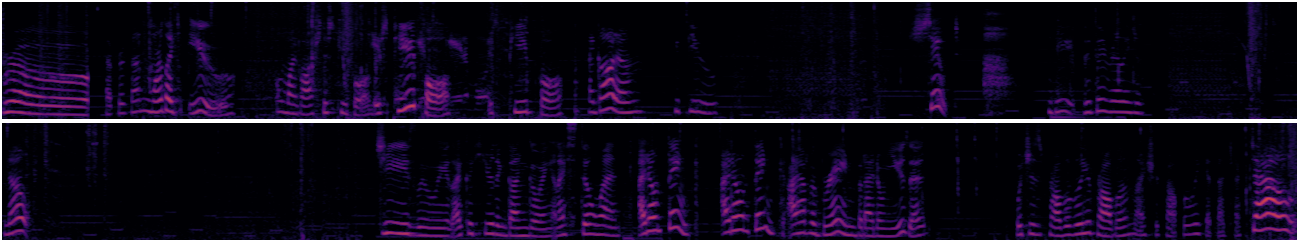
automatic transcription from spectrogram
Bro. Pepper gun? More like ew. Oh my gosh, there's people. There's people. There's people. I got him. Pew pew. Shoot. Did he? Did they really just? No. Jeez Louise, I could hear the gun going and I still went. I don't think. I don't think. I have a brain, but I don't use it. Which is probably a problem. I should probably get that checked out.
